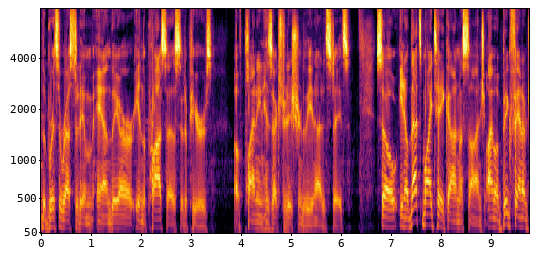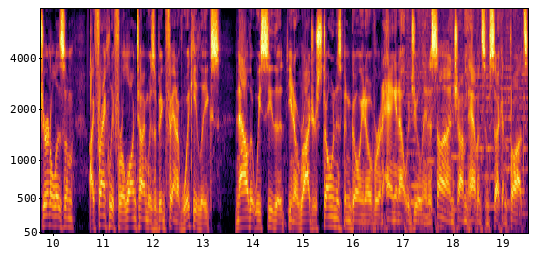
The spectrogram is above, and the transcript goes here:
The Brits arrested him, and they are in the process, it appears, of planning his extradition to the United States. So, you know, that's my take on Assange. I'm a big fan of journalism. I frankly, for a long time, was a big fan of WikiLeaks. Now that we see that, you know, Roger Stone has been going over and hanging out with Julian Assange, I'm having some second thoughts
